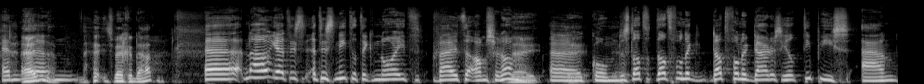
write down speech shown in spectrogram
en, En? ehm, Iets mee gedaan? eh, nou ja, het is, het is niet dat ik nooit buiten Amsterdam Nee, nee, kom. nee. Dus dat, dat, vond ik, dat vond ik daar dus heel typisch aan.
